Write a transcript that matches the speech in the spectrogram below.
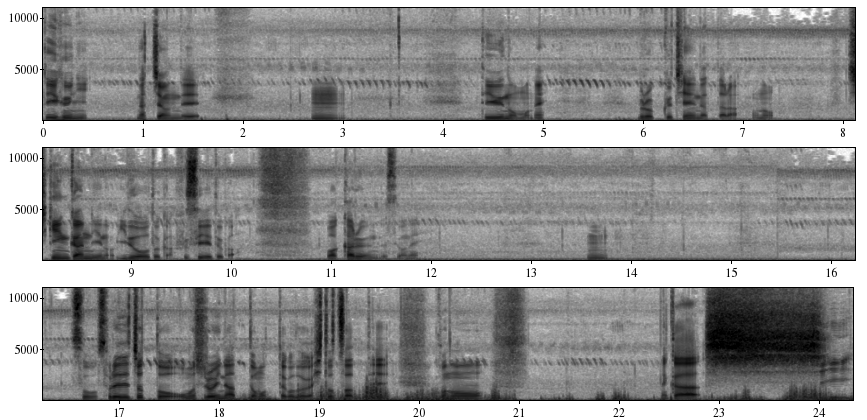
ていう風になっちゃうんでうん。っていうのもねブロックチェーンだったらこの資金管理の移動とか不正とか分かるんですよね。うん。そうそれでちょっと面白いなって思ったことが一つあってこのなんかし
